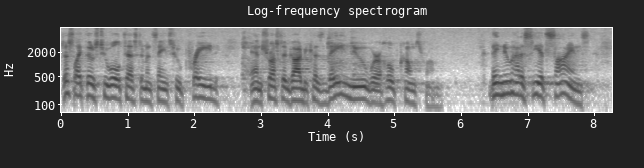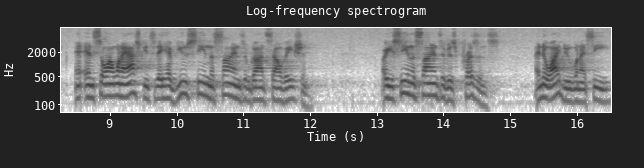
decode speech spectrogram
Just like those two Old Testament saints who prayed and trusted God because they knew where hope comes from. They knew how to see its signs. And, so I want to ask you today have you seen the signs of God's salvation? Are you seeing the signs of his presence? I know I do when I see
